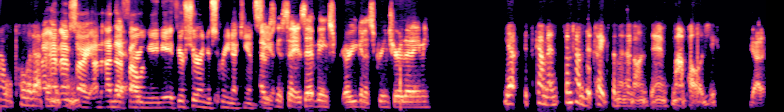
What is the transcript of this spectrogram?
I will pull it up. I, I'm, I'm sorry, I'm, I'm not are- following you, Amy. If you're sharing your screen, I can't see. it. I was gonna say, is that being, are you gonna screen share that, Amy? Yep, it's coming. Sometimes it takes a minute on Zoom. My apologies. Got it.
